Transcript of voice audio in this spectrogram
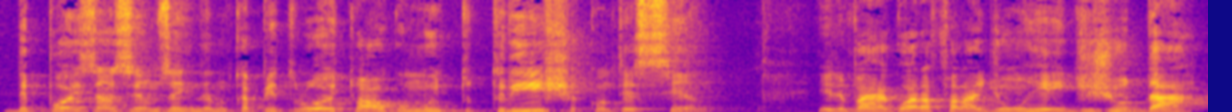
Depois nós vemos ainda no capítulo 8 algo muito triste acontecendo. Ele vai agora falar de um rei de Judá.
